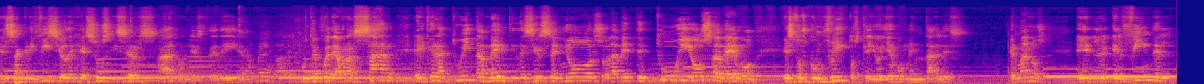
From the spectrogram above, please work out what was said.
el sacrificio de Jesús y ser sano en este día. Usted puede abrazar eh, gratuitamente y decir, Señor, solamente tú y yo sabemos estos conflictos que yo llevo mentales. Hermanos, el, fin de,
